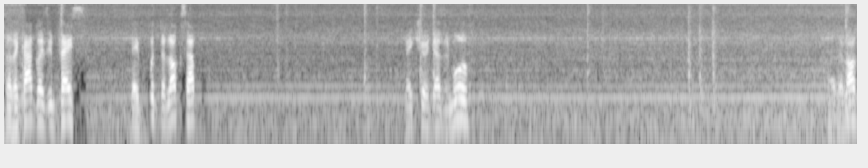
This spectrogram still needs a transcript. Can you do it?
So the cargo is in place. They put the locks up. Make sure it doesn't move. Now the lock.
